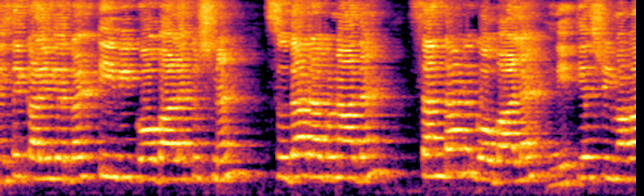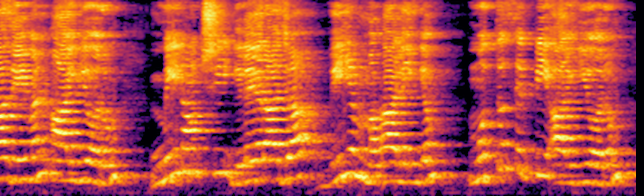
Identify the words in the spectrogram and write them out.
இசைக்கலைஞர்கள் டி. வி. கோபாலகிருஷ்ணன் சுதா ரகுநாதன் சந்தான கோபாலன் நித்யஸ்ரீ மகாதேவன் ஆகியோரும் மீனாட்சி இளையராஜா வி. எம். மகாலிங்கம் முத்துசிற்பி ஆகியோரும்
